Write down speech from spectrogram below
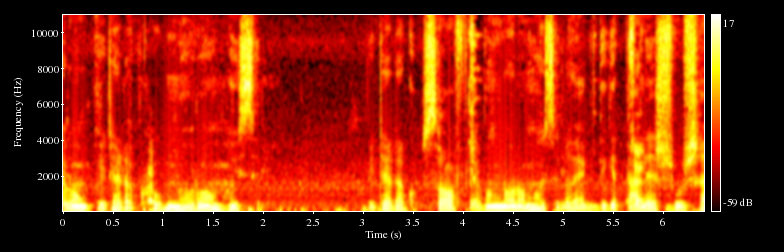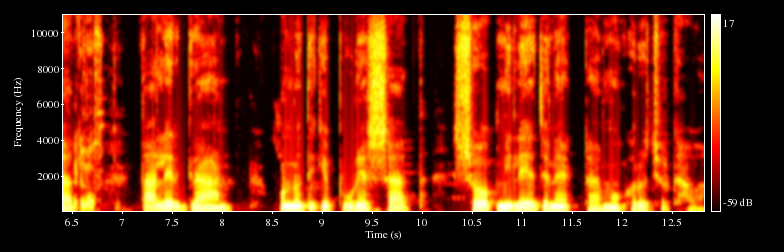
এবং পিঠাটা খুব নরম হয়েছিল। পিঠাটা খুব সফট এবং নরম হয়েছিল, একদিকে তালের সুস্বাদ, তালের গ্রান অন্যদিকে পুরের স্বাদ, সব মিলে যেন একটা মুখরোচর খাওয়া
